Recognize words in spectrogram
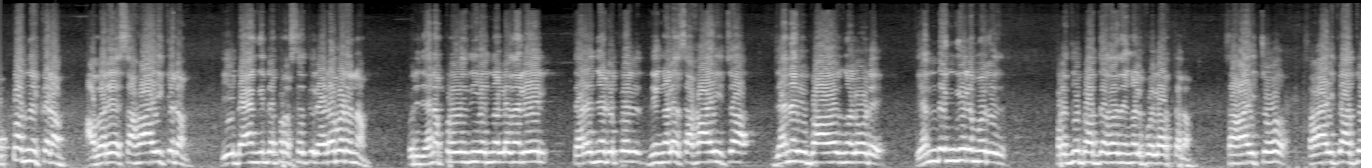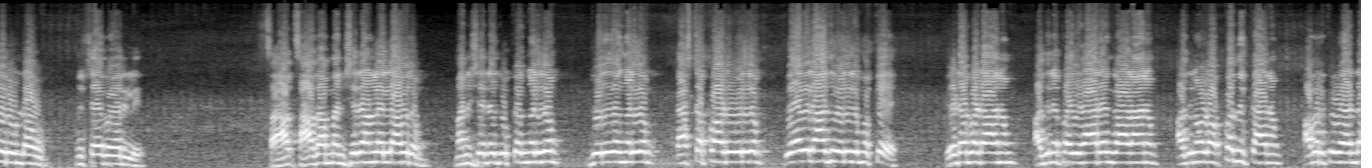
ഒപ്പം നിൽക്കണം അവരെ സഹായിക്കണം. ഈ ബാങ്കിന്റെ പ്രശ്നത്തിൽ ഇടപെടണം. ഒരു ജനപ്രതിനിധി എന്നുള്ള നിലയിൽ തെരഞ്ഞെടുപ്പിൽ നിങ്ങളെ സഹായിച്ച ജനവിഭാഗങ്ങളോട് എന്തെങ്കിലും ഒരു പ്രതിബദ്ധത നിങ്ങൾ പുലർത്തണം. സഹായിച്ചോ സഹായിക്കാത്തവരുണ്ടാവും നിക്ഷേപകരിൽ സാധാ മനുഷ്യരാണല്ലോ എല്ലാവരും. മനുഷ്യന്റെ ദുഃഖങ്ങളിലും ദുരിതങ്ങളിലും കഷ്ടപ്പാടുകളിലും വേവലാതികളിലുമൊക്കെ ഇടപെടാനും അതിന് പരിഹാരം കാണാനും അതിനോടൊപ്പം നിൽക്കാനും അവർക്ക് വേണ്ട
